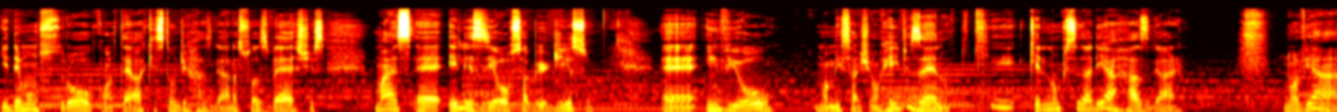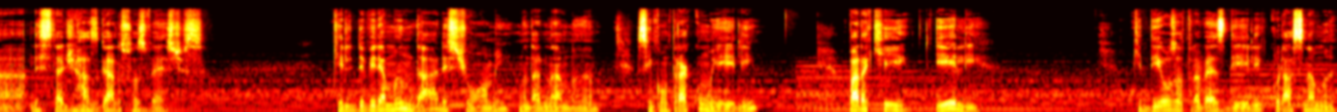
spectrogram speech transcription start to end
e demonstrou com até a questão de rasgar as suas vestes. Mas é, Eliseu, ao saber disso, é, enviou uma mensagem ao rei dizendo que, que ele não precisaria rasgar, não havia necessidade de rasgar as suas vestes. Que ele deveria mandar este homem, mandar Naamã, se encontrar com ele, para que ele, que Deus através dele curasse Naamã.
